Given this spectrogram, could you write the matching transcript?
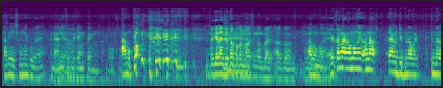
Tapi ya semuanya gue. Gendaan iki kudu kempeng. gak apa-apa. Tamu blok. Oke lanjut apa kan mau ngebahas apa? Apa mau? Ya kan lah ngomongin ono yang dibenar benar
